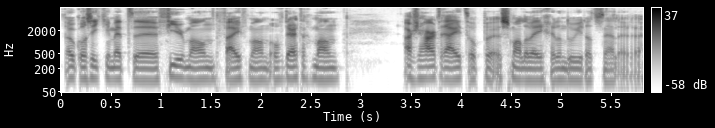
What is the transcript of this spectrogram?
Ook al zit je met eh vier man, vijf man of dertig man. Als je hard rijdt op eh, smalle wegen, dan doe je dat sneller. eh.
